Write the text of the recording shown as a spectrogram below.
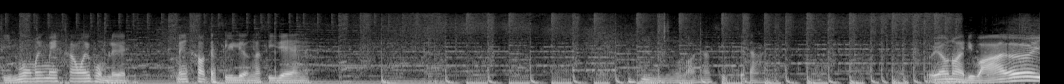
สีม่วงแม่งไม่เข้าให้ผมเลยแม่งเข้าแต่สีเหลืองกับสีแดงนะ สิบจะได้เฮ้ยเอาหน่อยดิวะเอ้ย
